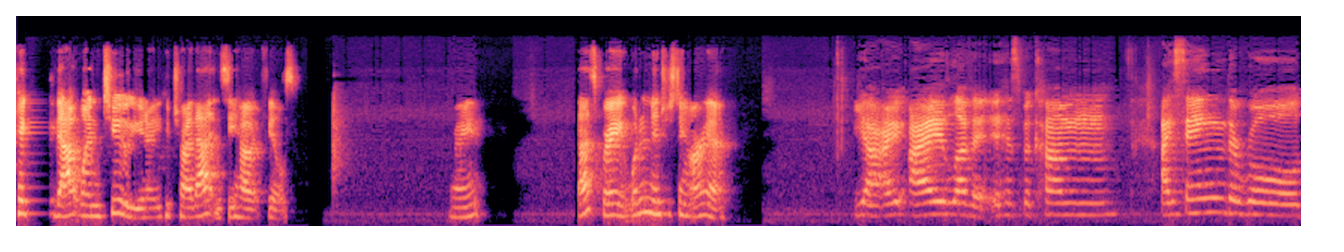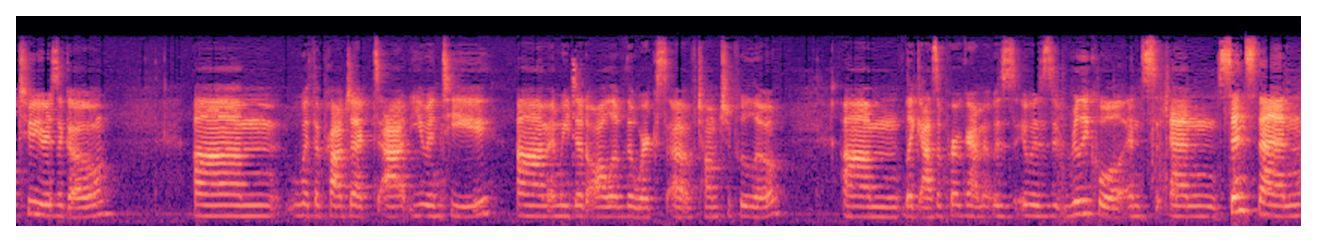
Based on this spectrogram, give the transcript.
pick that one too. You know, you could try that and see how it feels. Right. That's great. What an interesting aria. Yeah, I, I love it. It has become. I sang the role two years ago um, with a project at UNT, um, and we did all of the works of Tom Cipullo, um, like as a program. It was it was really cool, and and since then,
